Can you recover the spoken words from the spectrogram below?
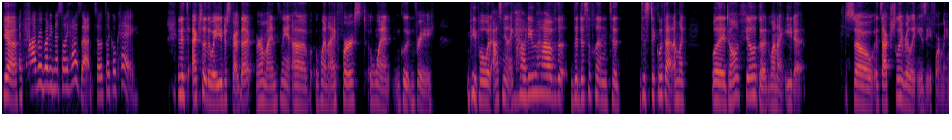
Yeah. And not everybody necessarily has that so it's like okay. And it's actually the way you described that reminds me of when i first went gluten free people would ask me like how do you have the the discipline to to stick with that? I'm like well i don't feel good when i eat it. So it's actually really easy for me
